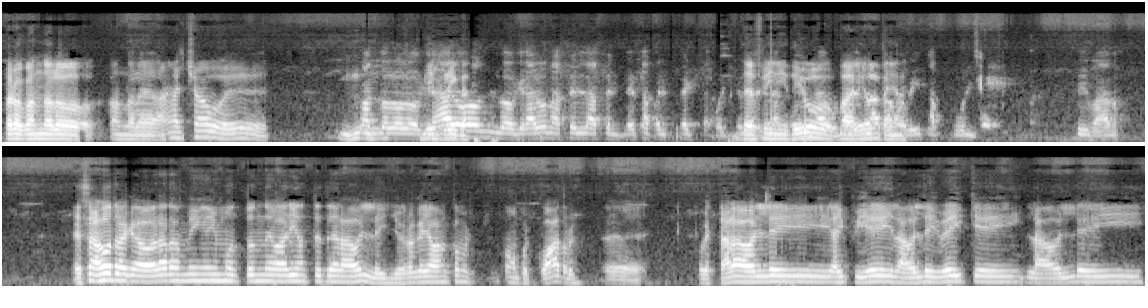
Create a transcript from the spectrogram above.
Pero cuando lo, cuando le dan al chavo es Ujú. Cuando lo lograron, lograron hacer la cerveza perfecta. Porque de Definitivo, una valió de la pena. Sí, mano. Esa es otra que ahora también hay un montón de variantes de la Orley. Yo creo que ya van como, como por cuatro. Eh, porque está la Orley IPA, la Orley Bakey, la Orley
